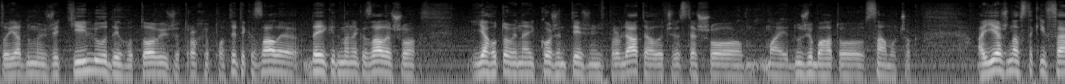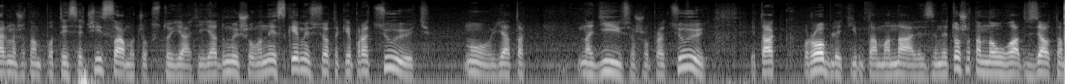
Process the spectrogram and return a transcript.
то я думаю, вже ті люди готові вже трохи платити. Казали, деякі до мене казали, що я готовий навіть кожен тиждень відправляти, але через те, що має дуже багато самочок. А є ж у нас такі ферми, що там по тисячі самочок стоять. І я думаю, що вони з кимось все-таки працюють. Ну, я так надіюся, що працюють і так роблять їм там аналізи. Не то, що там наугад взяв там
